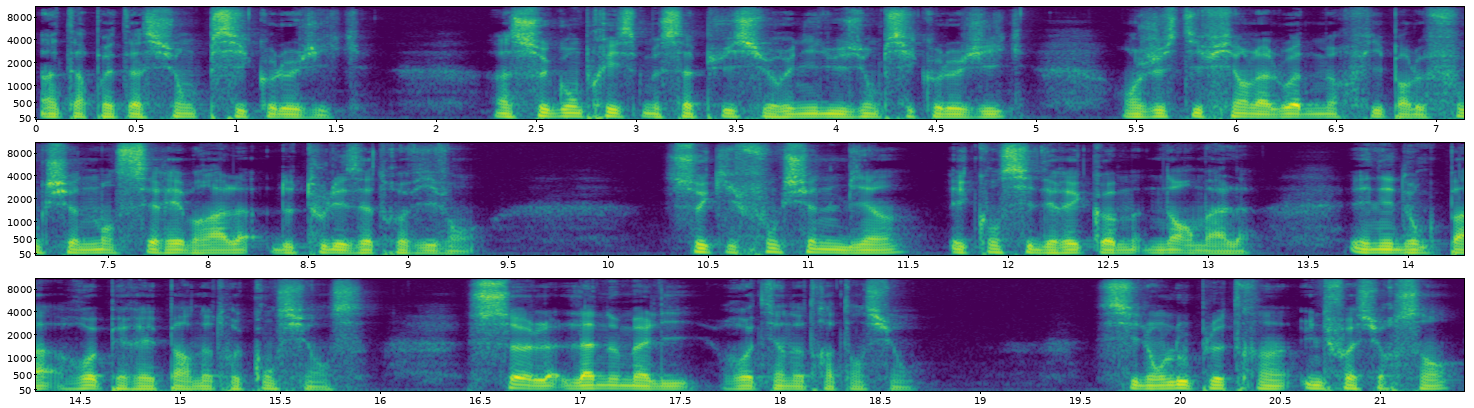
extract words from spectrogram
Interprétation psychologique. Un second prisme s'appuie sur une illusion psychologique en justifiant la loi de Murphy par le fonctionnement cérébral de tous les êtres vivants. Ce qui fonctionne bien est considéré comme normal et n'est donc pas repéré par notre conscience. Seule l'anomalie retient notre attention. Si l'on loupe le train une fois sur 100,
